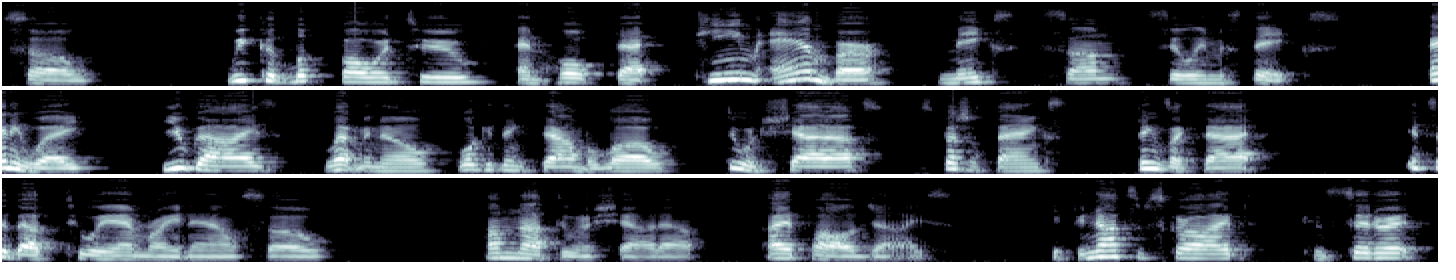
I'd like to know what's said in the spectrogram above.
So we could look forward to and hope that Team Amber makes some silly mistakes. Anyway, you guys let me know what you think down below. Doing shoutouts, special thanks, things like that. It's about 2 a.m. right now, so I'm not doing a shout out. I apologize. If you're not subscribed, consider it.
